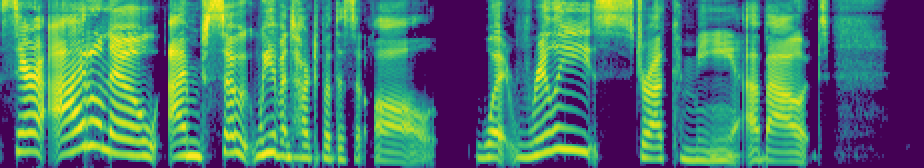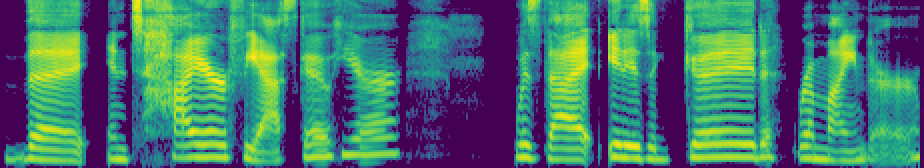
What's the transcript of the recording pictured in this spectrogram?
Sarah, I don't know. I'm so, we haven't talked about this at all. What really struck me about the entire fiasco here was that it is a good reminder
